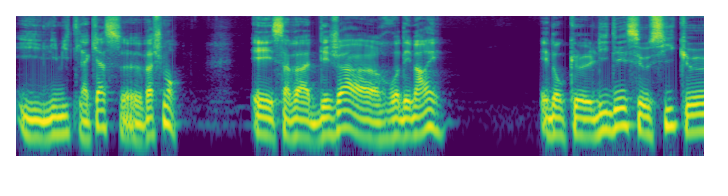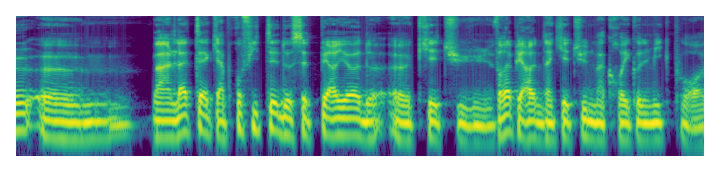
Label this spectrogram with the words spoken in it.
il limite la casse vachement. Et ça va déjà redémarrer. Et donc euh, l'idée, c'est aussi que euh, ben, la tech a profité de cette période euh, qui est une vraie période d'inquiétude macroéconomique pour,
